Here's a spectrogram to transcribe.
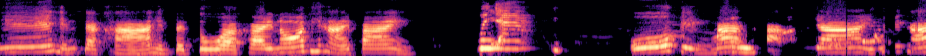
เอ๊ะเห็นแต่ขาเห็นแต่ตัวใครเนาะที่หายไปไม่ได้โอ้เก่งมากค่ะคุณยายใช่ไหมคะ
